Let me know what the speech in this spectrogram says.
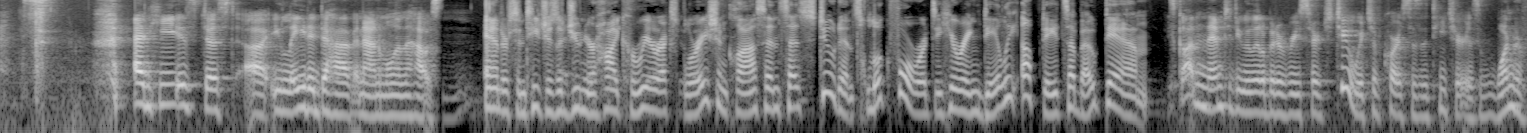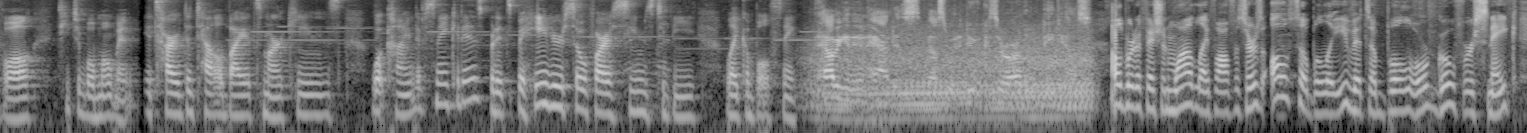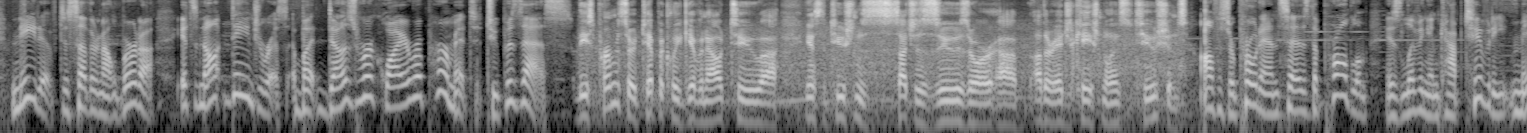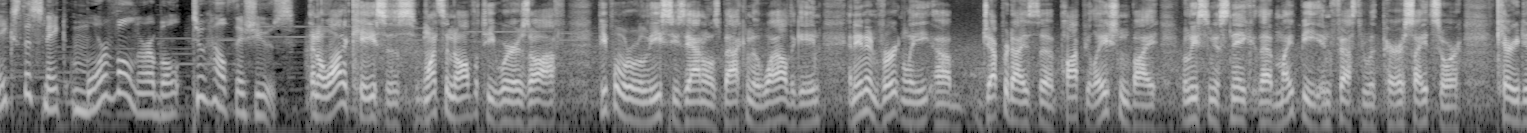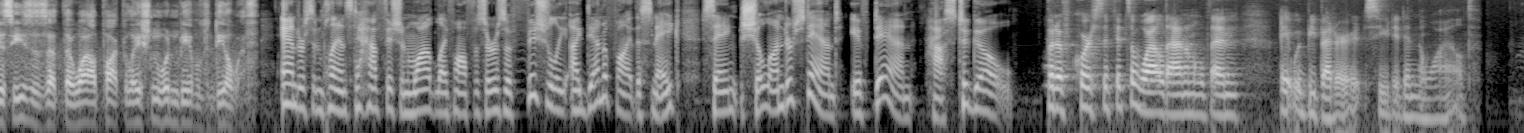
And he is just uh, elated to have an animal in the house. Anderson teaches a junior high career exploration class and says students look forward to hearing daily updates about Dan. It's gotten them to do a little bit of research too, which, of course, as a teacher, is a wonderful teachable moment. It's hard to tell by its markings what kind of snake it is, but its behavior so far seems to be like a bull snake. Having it in hand is the best way to do it because there are little details. Alberta Fish and Wildlife officers also believe it's a bull or gopher snake native to southern Alberta. It's not dangerous, but does require a permit to possess. These permits are typically given out to uh, institutions such as zoos or uh, other educational institutions. Officer Prodan says the problem is living in captivity makes the snake more vulnerable to health issues. In a lot of cases, once the novelty wears off, people will release these animals back into the wild again and inadvertently uh, jeopardize the population by releasing a snake that might be infested with parasites or carry diseases that the wild population wouldn't be able to deal with. Anderson plans to have fish and wildlife officers officially identify the snake, saying she'll understand if Dan has to go. But of course, if it's a wild animal, then it would be better suited in the wild.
